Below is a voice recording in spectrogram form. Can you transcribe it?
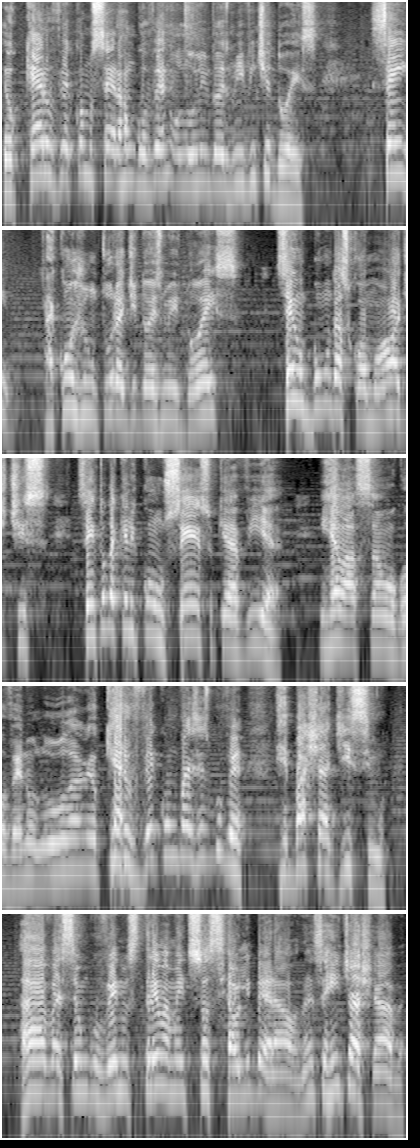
Eu quero ver como será um governo Lula em 2022. Sem a conjuntura de 2002, sem o boom das commodities, sem todo aquele consenso que havia em relação ao governo Lula. Eu quero ver como vai ser esse governo. Rebaixadíssimo. Ah, vai ser um governo extremamente social liberal, né? Se a gente achava,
